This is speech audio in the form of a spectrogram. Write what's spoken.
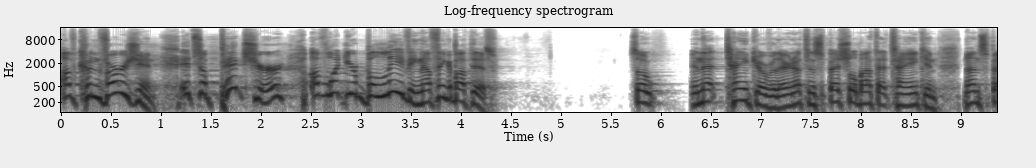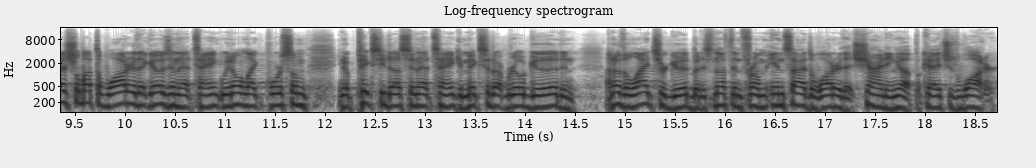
of conversion. It's a picture of what you're believing. Now, think about this. So, in that tank over there. Nothing special about that tank and nothing special about the water that goes in that tank. We don't like pour some, you know, pixie dust in that tank and mix it up real good. And I know the lights are good, but it's nothing from inside the water that's shining up, okay? It's just water.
